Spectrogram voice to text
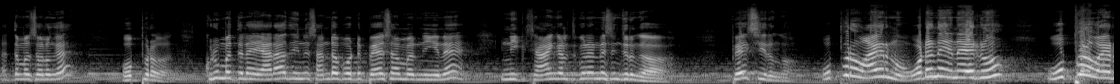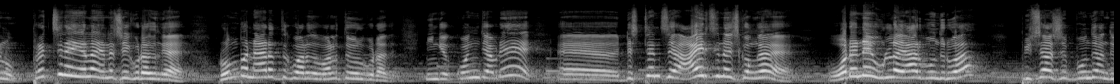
சத்தமாக சொல்லுங்கள் ஒப்புரவு குடும்பத்தில் யாராவது இன்னும் சண்டை போட்டு பேசாமல் இருந்தீங்கன்னா இன்னைக்கு சாயங்காலத்துக்குள்ள என்ன செஞ்சுருங்க? பேசிடுங்க ஒப்புறம் ஆயிடணும் உடனே என்ன ஆயிடணும் ஒப்புறம் ஆயிடணும் பிரச்சனைகள்லாம் என்ன செய்யக்கூடாதுங்க? ரொம்ப நேரத்துக்கு வள வளர்த்து விடக்கூடாது. நீங்கள் கொஞ்சம் அப்படியே டிஸ்டன்ஸ் ஆயிடுச்சுன்னு வச்சுக்கோங்க. உடனே உள்ளே யார் பூந்துடுவா பிசாசு பூந்து அந்த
